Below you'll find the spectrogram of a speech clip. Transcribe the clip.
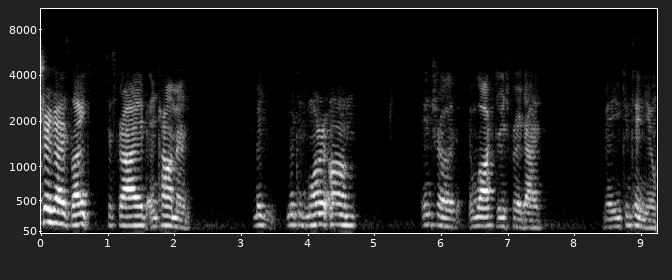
Make sure you guys like, subscribe, and comment. to make make us more um intros and walkthroughs for you guys. May you continue.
